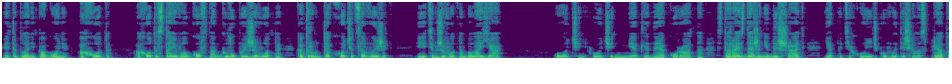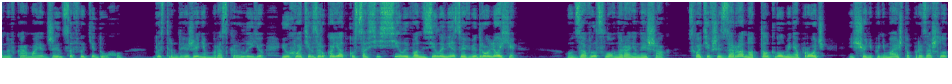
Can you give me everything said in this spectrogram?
Это была не погоня, охота. Охота стаи волков на глупое животное, которому так хочется выжить. И этим животным была я. Очень-очень медленно и аккуратно, стараясь даже не дышать, я потихонечку вытащила спрятанную в кармане джинсов выкидуху. Быстрым движением раскрыла ее и, ухватив за рукоятку, со всей силой вонзила лезвие в бедро Лехи. Он завыл, словно раненый шаг. Схватившись за рану, оттолкнул меня прочь. Еще не понимая, что произошло,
